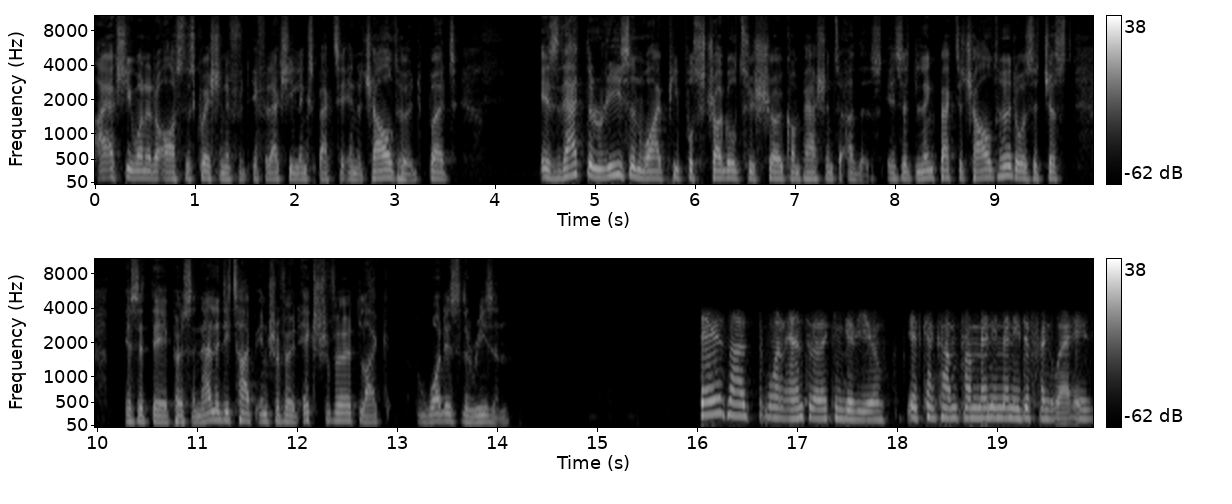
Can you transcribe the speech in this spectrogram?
I actually wanted to ask this question if it, if it actually links back to inner childhood, but is that the reason why people struggle to show compassion to others? Is it linked back to childhood or is it just is it their personality type introvert extrovert like what is the reason? There is not one answer that I can give you. It can come from many many different ways.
